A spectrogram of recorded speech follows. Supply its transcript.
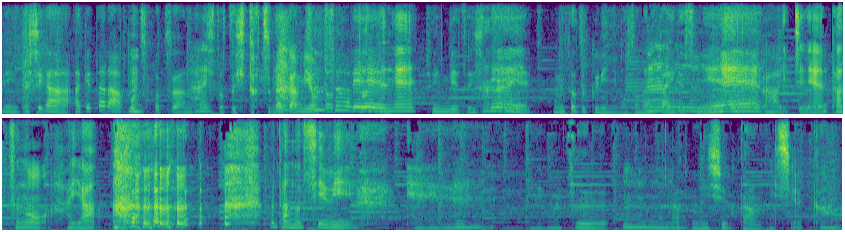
で年が明けたらポツポツあのはい。一つ一つ中身を 取ってね。選別して、はい。お味噌作りにも備えたいですね。うん。あ一年経つの早。楽しみ、えー年末うん。あと2週間、2週間。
